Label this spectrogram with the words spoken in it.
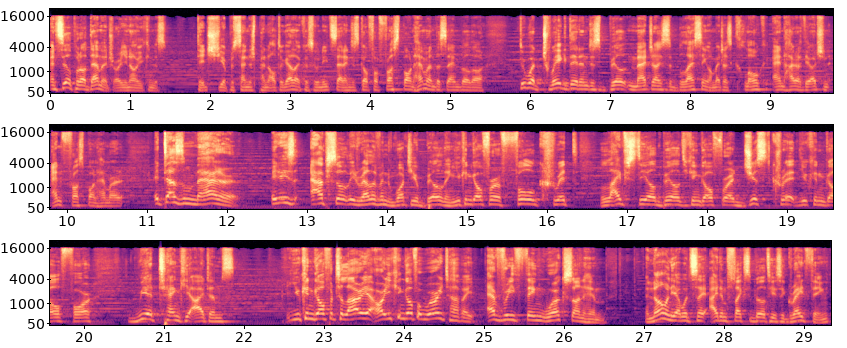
and still put out damage, or you know, you can just ditch your percentage pen altogether because who needs that and just go for Frostbound Hammer in the same build, or do what Twig did and just build Magi's Blessing or Magi's Cloak and Hide of the Urchin and Frostbound Hammer. It doesn't matter. It is absolutely relevant what you're building. You can go for a full crit lifesteal build, you can go for a just crit, you can go for weird tanky items. You can go for Talaria or you can go for Warrior Tabi. Everything works on him. And normally I would say item flexibility is a great thing,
